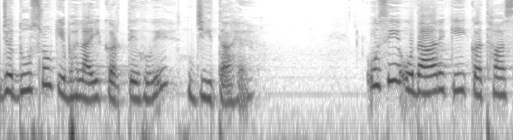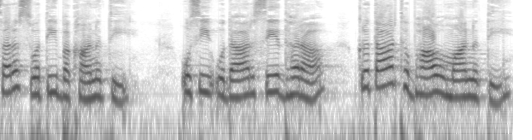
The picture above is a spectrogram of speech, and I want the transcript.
जो दूसरों की भलाई करते हुए जीता है। उसी उदार की कथा सरस्वती बखानती, उसी उदार से धरा कृतार्थ भाव मानती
